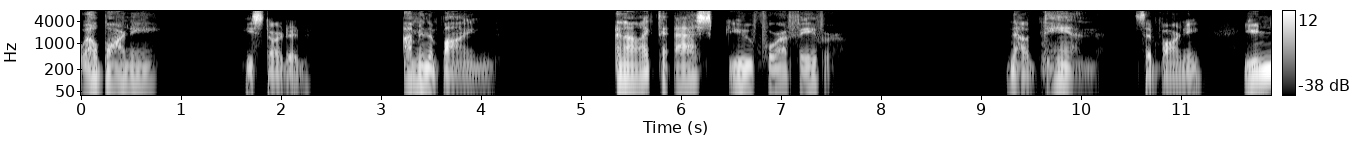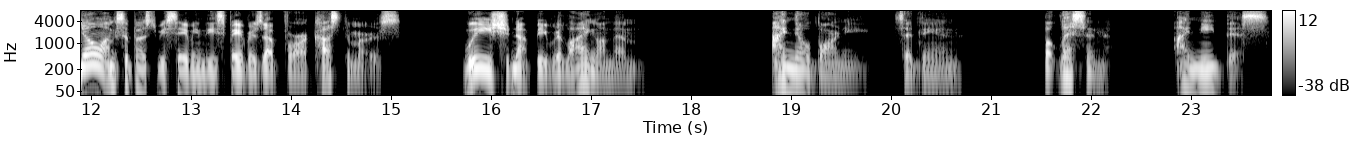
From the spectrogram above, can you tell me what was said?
Well, Barney, he started, I'm in a bind, and I'd like to ask you for a favor. Now, Dan, said Barney, you know I'm supposed to be saving these favors up for our customers. We should not be relying on them. I know, Barney, said Dan, but listen, I need this.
